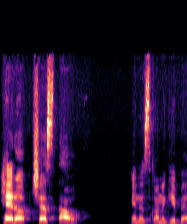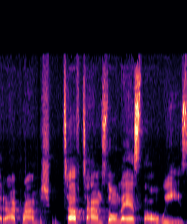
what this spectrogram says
head up, chest out, and it's going to get better. I promise you. Tough times don't last always.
